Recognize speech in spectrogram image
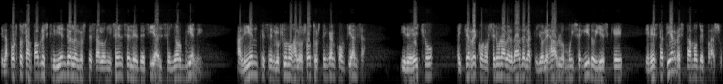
El apóstol San Pablo escribiendo a los tesalonicenses les decía, el Señor viene, en los unos a los otros, tengan confianza. Y de hecho, hay que reconocer una verdad de la que yo les hablo muy seguido y es que en esta tierra estamos de paso.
